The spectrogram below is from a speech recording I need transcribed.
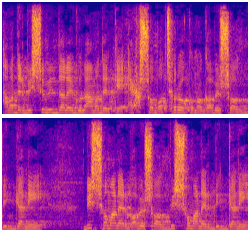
আমাদের বিশ্ববিদ্যালয়গুলো আমাদেরকে একশো বছরও কোনো গবেষক বিজ্ঞানী বিশ্বমানের গবেষক, বিশ্বমানের বিজ্ঞানী,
